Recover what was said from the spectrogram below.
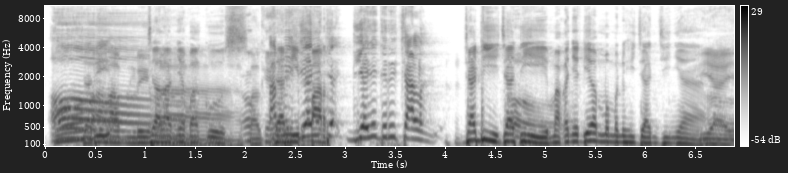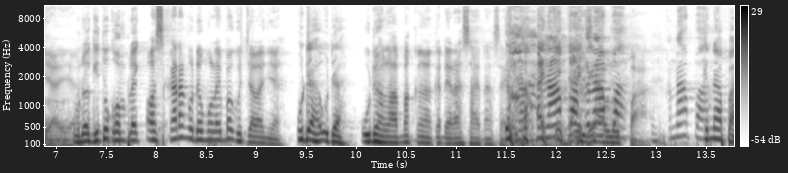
Oh. Jadi jalannya bagus. Oke. Tapi Dari dia part dianya jadi caleg. Jadi jadi makanya dia memenuhi janjinya. Iya, iya, iya. Udah gitu komplek. Oh sekarang udah mulai bagus jalannya? Udah udah. Udah lama nggak ke daerah sana saya. Kenapa? Saya Kenapa? lupa. Kenapa? Kenapa?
